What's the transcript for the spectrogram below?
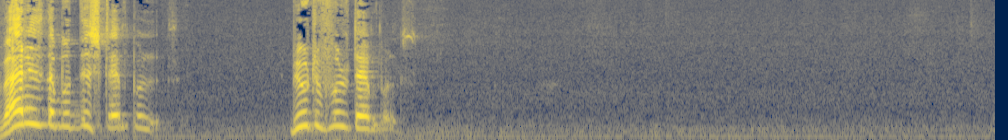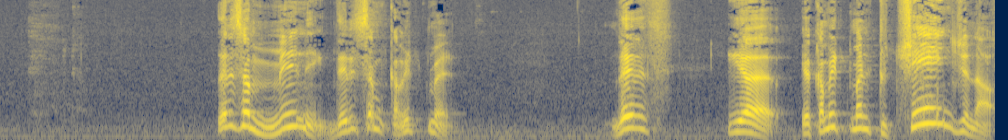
Where is the Buddhist temple? Beautiful temples. There is some meaning, there is some commitment. There is a a commitment to change now.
